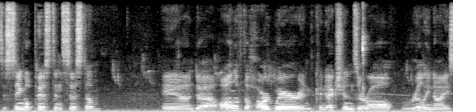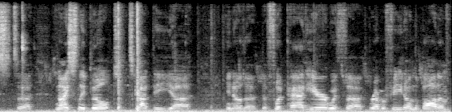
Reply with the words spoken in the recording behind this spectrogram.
it's a single piston system and uh, all of the hardware and connections are all really nice. It's uh, nicely built. It's got the uh, you know the, the foot pad here with uh, rubber feet on the bottom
